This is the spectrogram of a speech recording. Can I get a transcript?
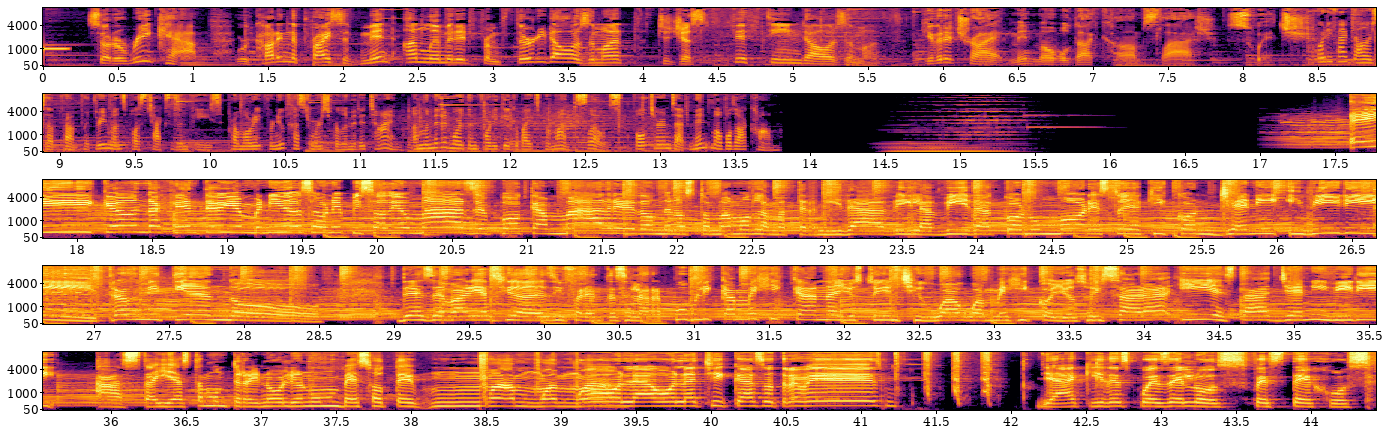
So to recap, we're cutting the price of Mint Unlimited from $30 a month to just $15 a month. Give it a try at mintmobile.com slash switch. $45 upfront for three months plus taxes and fees. Promo rate for new customers for limited time. Unlimited more than 40 gigabytes per month. Slows. Full terms at mintmobile.com. ¡Hey! ¿Qué onda, gente? Bienvenidos a un episodio más de Poca Madre, donde nos tomamos la maternidad y la vida con humor. Estoy aquí con Jenny y Viri, transmitiendo desde varias ciudades diferentes en la República Mexicana. Yo estoy en Chihuahua, México. Yo soy Sara y está Jenny Viri hasta allá, hasta Monterrey, Nuevo León. Un besote. ¡Mua, mua, mua! Hola, hola chicas, otra vez. Ya aquí después de los festejos.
